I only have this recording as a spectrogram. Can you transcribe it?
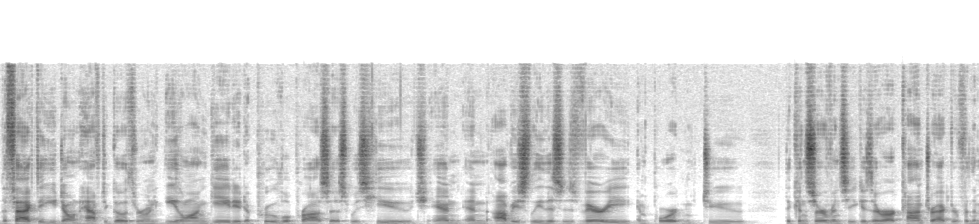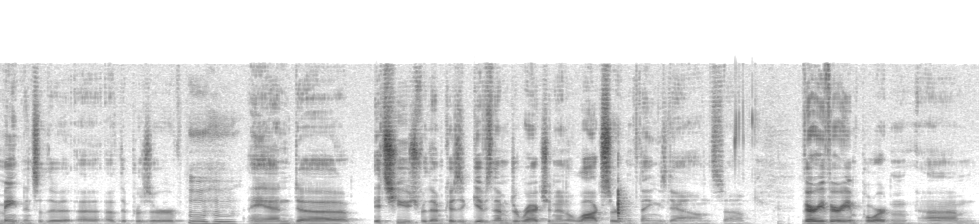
the fact that you don't have to go through an elongated approval process was huge. And, and obviously, this is very important to the Conservancy because they're our contractor for the maintenance of the, uh, of the preserve. And uh, it's huge for them because it gives them direction and it locks certain things down. So, very, very important. Um,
